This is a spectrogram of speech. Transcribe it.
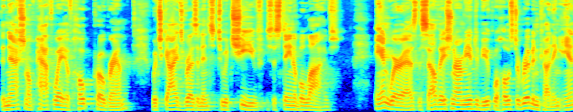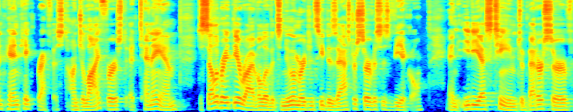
the National Pathway of Hope program, which guides residents to achieve sustainable lives. And whereas the Salvation Army of Dubuque will host a ribbon cutting and pancake breakfast on July 1st at 10 a.m. to celebrate the arrival of its new emergency disaster services vehicle and EDS team to better serve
